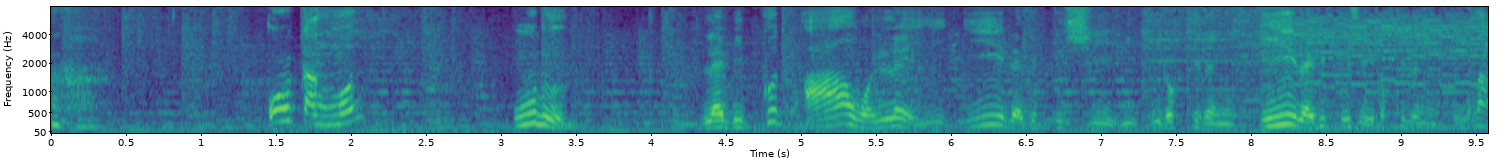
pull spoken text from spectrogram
꼴깡몬 우르. 레비풋? 아 원래 이, 이 레비풋이 이, 이 렇게 되는 이 레비풋이 이렇게 되는 거구나.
